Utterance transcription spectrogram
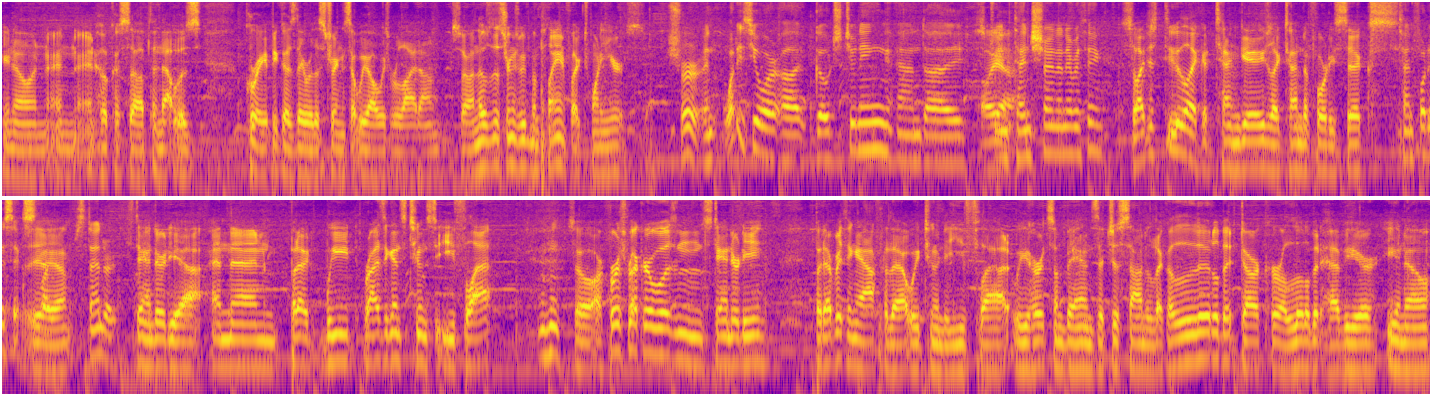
you know, and, and, and hook us up, then that was great because they were the strings that we always relied on. So, and those are the strings we've been playing for like 20 years. Sure. And what is your uh, gauge tuning and uh, string Oh, yeah. tension and everything? So I just do like a 10 gauge, like 10 to 46. 1046. Yeah, like yeah. Standard. Standard, yeah. And then, but I, we Rise Against tunes to E flat. So our first record was in standard E, but everything after that we tuned to E flat. We heard some bands that just sounded like a little bit darker, a little bit heavier. You know,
